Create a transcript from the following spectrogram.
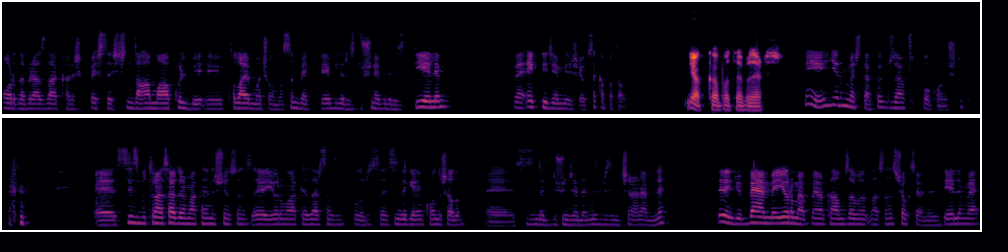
Orada biraz daha karışık. Beşiktaş için daha makul bir, e, kolay bir maç olmasını bekleyebiliriz, düşünebiliriz diyelim. Ve ekleyeceğim bir şey yoksa kapatalım. Yok kapatabiliriz. İyi, 25 dakika güzel futbol konuştuk. Ee, siz bu transfer dönemi hakkında ne düşünüyorsunuz? Ee, yorum olarak yazarsanız mutlu oluruz. Siz de gelin konuşalım. Ee, sizin de düşünceleriniz bizim için önemli. Dediğim gibi beğenmeyi, yorum yapmayı ve kanalımıza abone olursanız çok seviniriz diyelim ve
